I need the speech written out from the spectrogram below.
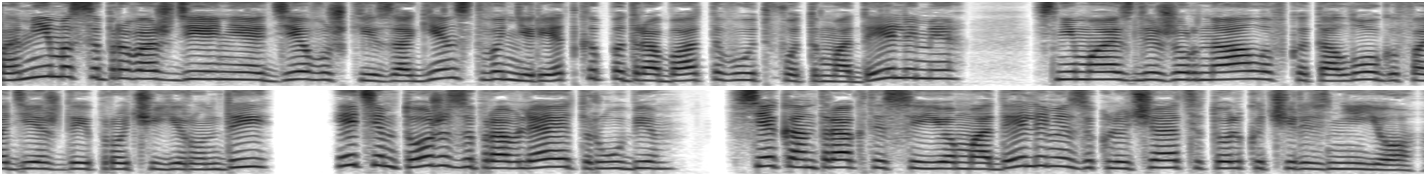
Помимо сопровождения, девушки из агентства нередко подрабатывают фотомоделями, снимаясь для журналов, каталогов одежды и прочей ерунды, Этим тоже заправляет Руби. Все контракты с ее моделями заключаются только через нее.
